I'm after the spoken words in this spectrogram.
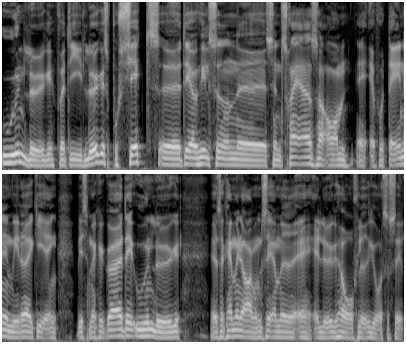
uden Lykke, fordi Lykkes projekt, øh, det er jo hele tiden øh, centreret sig om øh, at få dannet en midterregering. Hvis man kan gøre det uden Lykke, øh, så kan man jo argumentere med, at Lykke har overflødet gjort sig selv.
